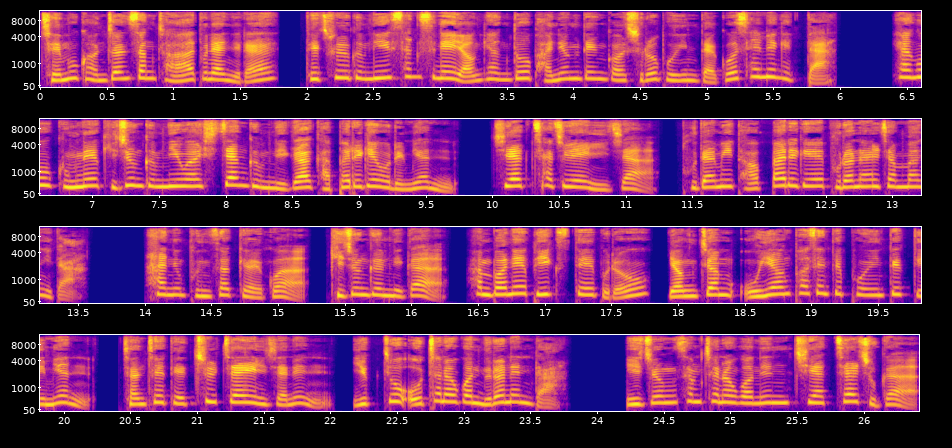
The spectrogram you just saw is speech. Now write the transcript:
재무 건전성 저하뿐 아니라 대출금리 상승의 영향도 반영된 것으로 보인다고 설명했다. 향후 국내 기준금리와 시장금리가 가파르게 오르면 취약차주의 이자, 부담이 더 빠르게 불어날 전망이다. 한은 분석 결과 기준금리가 한 번의 빅스텝으로 0.50%포인트 뛰면 전체 대출자의 이자는 6조 5천억 원 늘어난다. 이 중 3천억 원은 취약차주가,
